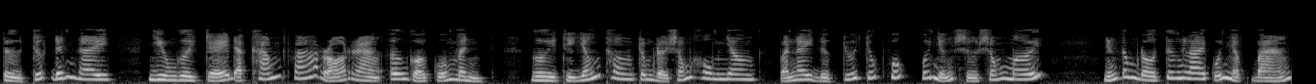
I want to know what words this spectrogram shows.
từ trước đến nay, nhiều người trẻ đã khám phá rõ ràng ơn gọi của mình, người thì dấn thân trong đời sống hôn nhân và nay được Chúa chúc phúc với những sự sống mới, những tông đồ tương lai của Nhật Bản,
